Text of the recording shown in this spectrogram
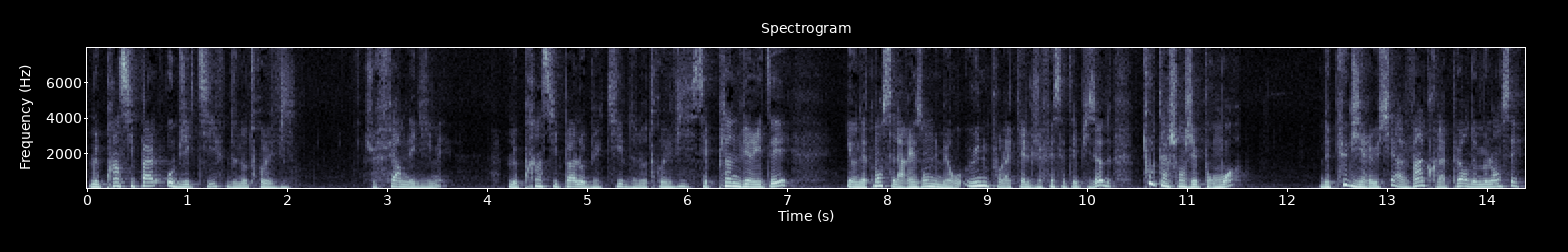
le principal objectif de notre vie. Je ferme les guillemets. Le principal objectif de notre vie. C'est plein de vérité. Et honnêtement, c'est la raison numéro une pour laquelle je fais cet épisode. Tout a changé pour moi depuis que j'ai réussi à vaincre la peur de me lancer.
